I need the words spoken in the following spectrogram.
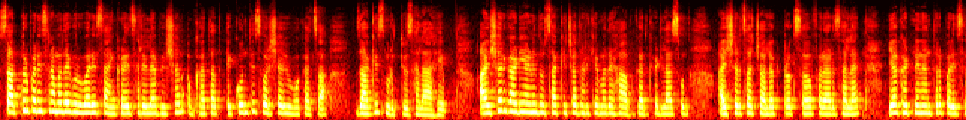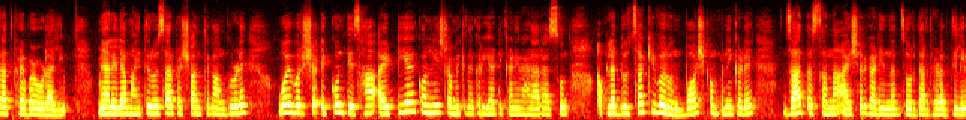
सातपूर परिसरामध्ये गुरुवारी सायंकाळी झालेल्या भीषण अपघातात एकोणतीस वर्षीय युवकाचा जागीच मृत्यू झाला आहे. आयशर गाडी आणि दुचाकीच्या धडकेमध्ये हा अपघात घडला असून आयशरचा चालक ट्रकसह फरार झालाय. या घटनेनंतर परिसरात खळबळ उडाली. मिळालेल्या माहितीनुसार प्रशांत गांगुर्डे वय वर्ष एकोणतीस हा I T I colony Shramiknagar या ठिकाणी राहणारा असून आपल्या दुचाकीवरून बॉश कंपनीकडे जात असताना आयशर गाडीनं जोरदार धडक दिली.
